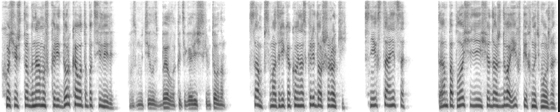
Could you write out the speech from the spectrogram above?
хочешь, чтобы нам и в коридор кого-то подселили?» Возмутилась Белла категорическим тоном. Сам посмотри, какой у нас коридор широкий. С них станется. Там по площади еще даже двоих впихнуть можно».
